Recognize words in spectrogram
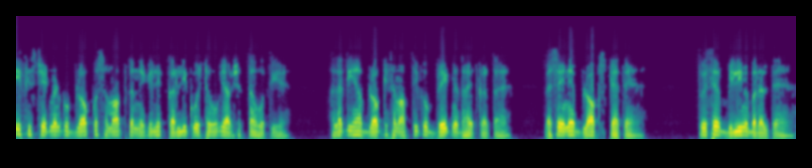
इफ़ स्टेटमेंट को ब्लॉक को समाप्त करने के लिए कर्ली कोष्ठकों की आवश्यकता होती है। हालाँकि यहाँ ब्लॉक की समाप्ति को ब्रेक निर्धारित करता है। वैसे इन्हें ब्लॉक्स कहते हैं। तो इसे बिली में बदलते हैं।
